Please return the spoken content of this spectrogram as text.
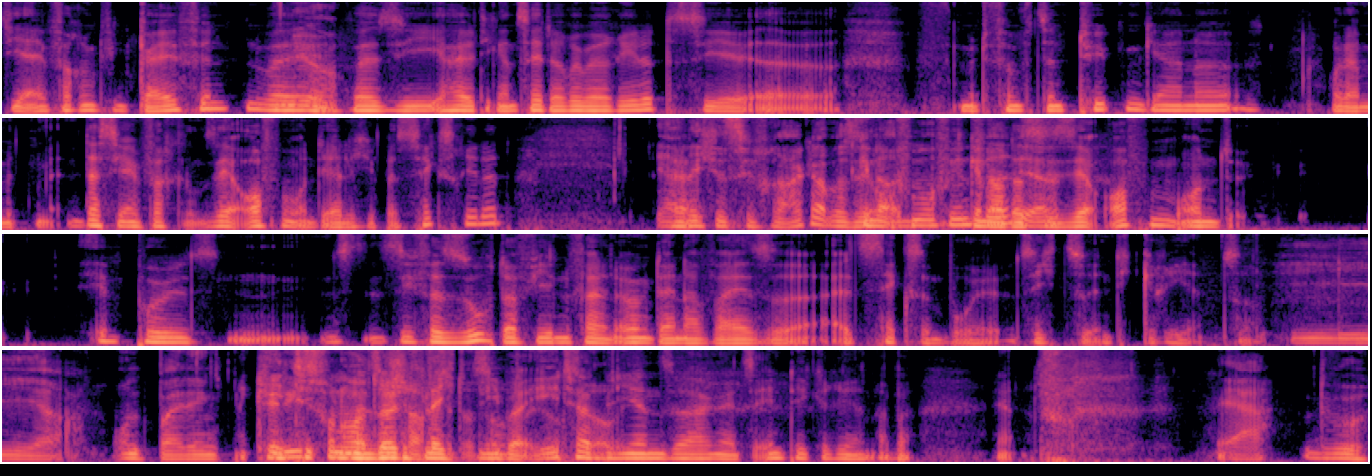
die einfach irgendwie geil finden, weil, Ja. weil sie halt die ganze Zeit darüber redet, dass sie äh, mit 15 Typen gerne oder mit, dass sie einfach sehr offen und ehrlich über Sex redet. Ehrlich ist die Frage, aber sehr genau, offen auf jeden genau, Fall. dass ja. sie sehr offen und Impuls, sie versucht auf jeden Fall in irgendeiner Weise als Sexsymbol sich zu integrieren. So. ja, und bei den Kiddies von Man heute sollte schafft sie vielleicht lieber etablieren sagen als integrieren, aber Ja, du.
